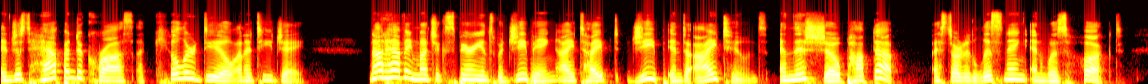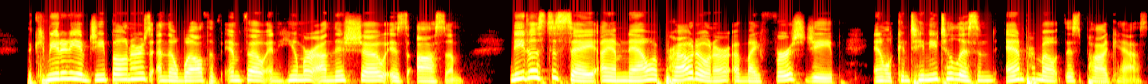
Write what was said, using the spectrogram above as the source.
and just happened across a killer deal on a TJ. Not having much experience with Jeeping, I typed Jeep into iTunes and this show popped up. I started listening and was hooked. The community of Jeep owners and the wealth of info and humor on this show is awesome. Needless to say, I am now a proud owner of my first Jeep and will continue to listen and promote this podcast.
